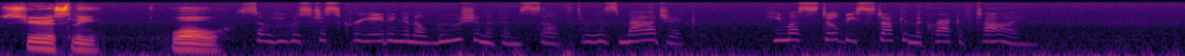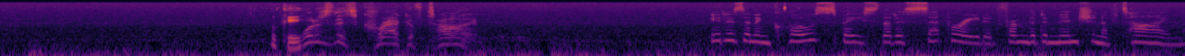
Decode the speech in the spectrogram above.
Seriously. Whoa. So he was just creating an illusion of himself through his magic. He must still be stuck in the crack of time. Okay. What is this crack of time? It is an enclosed space that is separated from the dimension of time.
